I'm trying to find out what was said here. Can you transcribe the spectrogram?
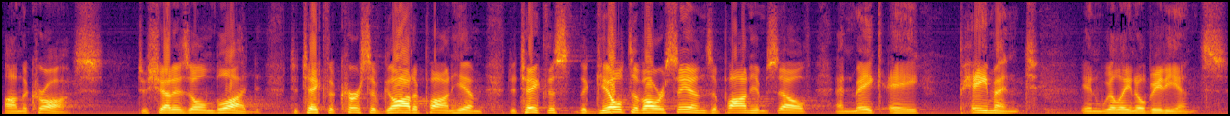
on the cross to shed his own blood, to take the curse of God upon him, to take this, the guilt of our sins upon himself, and make a payment in willing obedience.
